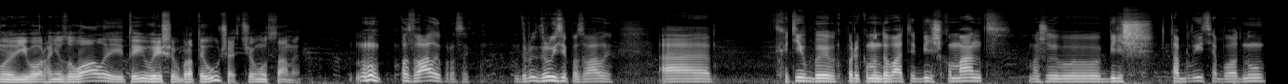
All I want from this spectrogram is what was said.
його організували, і ти вирішив брати участь. Чому саме? Ну, позвали просто. Дру- Друзі позвали. Хотів би порекомендувати більш команд, можливо, більш таблиць або одну.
